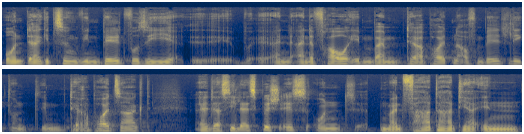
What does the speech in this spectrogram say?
und da gibt es irgendwie ein Bild, wo sie, äh, ein, eine Frau eben beim Therapeuten auf dem Bild liegt und dem Therapeut sagt, dass sie lesbisch ist. Und mein Vater hat ja in,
